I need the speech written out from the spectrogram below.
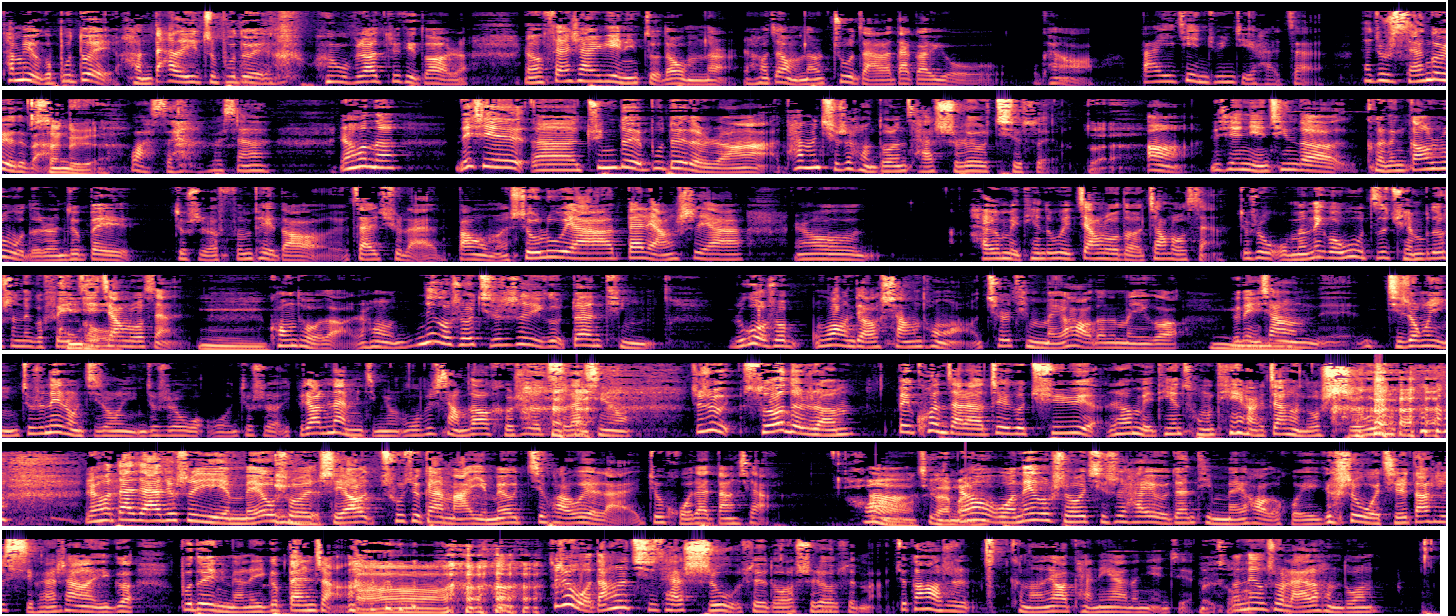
他们有个部队，很大的一支部队，我不知道具体多少人。然后翻山越岭走到我们那儿，然后在我们那儿驻扎了大概有，我看啊，八一建军节还在，那就是三个月对吧？三个月。哇塞，我想，然后呢，那些呃军队部队的人啊，他们其实很多人才十六七岁。对。嗯，那些年轻的可能刚入伍的人就被就是分配到灾区来帮我们修路呀、搬粮食呀，然后。还有每天都会降落的降落伞，就是我们那个物资全部都是那个飞机降落伞，嗯，空投的。然后那个时候其实是一个段挺，如果说忘掉伤痛啊，其实挺美好的那么一个，有点像集中营，就是那种集中营，就是我我就是比较难民集中营，我不想不到合适的词来形容，就是所有的人被困在了这个区域，然后每天从天而降很多食物。然后大家就是也没有说谁要出去干嘛，也没有计划未来，就活在当下。啊，这个还蛮。然后我那个时候其实还有一段挺美好的回忆，就是我其实当时喜欢上了一个部队里面的一个班长。啊，就是我当时其实才十五岁多，十六岁嘛，就刚好是 可能要谈恋爱的年纪。没错。那个时候来了很多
